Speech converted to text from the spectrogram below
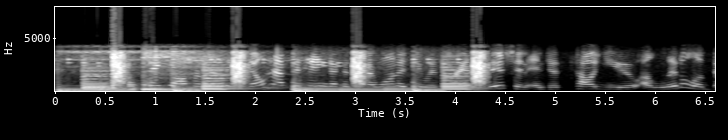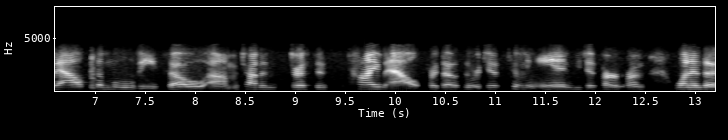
Thank you all for listening. You don't have to hang up because what I want to do is transition and just tell you a little about the movie. So um, I try to stress this Time Out. For those who are just tuning in, you just heard from one of the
